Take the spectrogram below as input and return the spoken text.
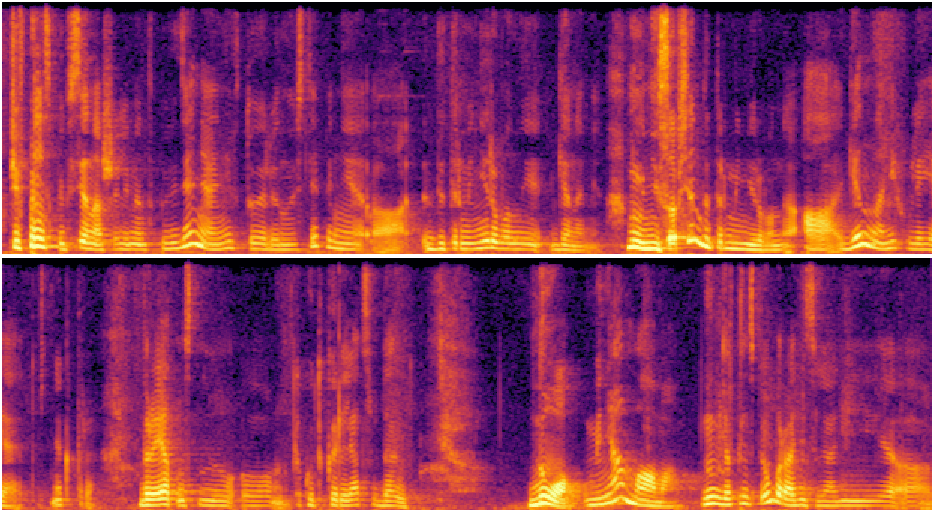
Вообще, в принципе, все наши элементы поведения, они в той или иной степени а, детерминированы генами. Ну, не совсем детерминированы, а гены на них влияют. То есть некоторую вероятностную э, какую-то корреляцию дают. Но у меня мама, ну, я, в принципе, оба родителя, они э,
